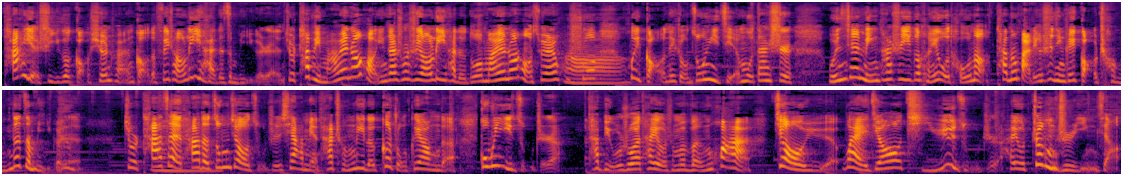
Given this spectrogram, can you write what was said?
他也是一个搞宣传搞得非常厉害的这么一个人，就是他比麻原彰晃应该说是要厉害得多。麻原彰晃虽然会说啊会搞那种综艺节目，但是文先明他是一个很有头脑，他能把这个事情给搞成的这么一个人。就是他在他的宗教组织下面，他成立了各种各样的公益组织。他比如说，他有什么文化、教育、外交、体育组织，还有政治影响。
